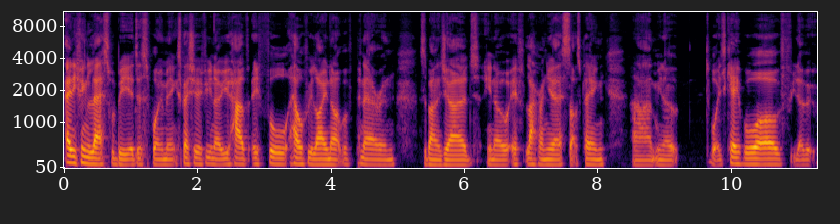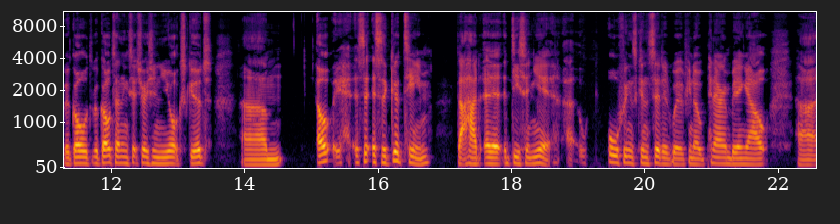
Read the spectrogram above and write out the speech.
anything less would be a disappointment, especially if you know you have a full healthy lineup of Panarin, Zibanejad. You know, if Lafreniere starts playing, um, you know what he's capable of. You know, the, the the goaltending situation in New York's good. Um, oh, it's a, it's a good team that had a, a decent year. Uh, all things considered, with you know Panarin being out, uh,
